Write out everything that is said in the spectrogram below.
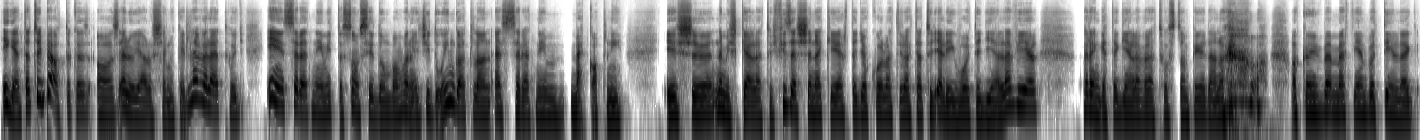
Igen, tehát hogy beadtak az, az előjáróságnak egy levelet, hogy én szeretném, itt a szomszédomban van egy zsidó ingatlan, ezt szeretném megkapni. És nem is kellett, hogy fizessenek érte gyakorlatilag, tehát hogy elég volt egy ilyen levél, rengeteg ilyen levelet hoztam példának a könyvben, mert ilyenből tényleg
